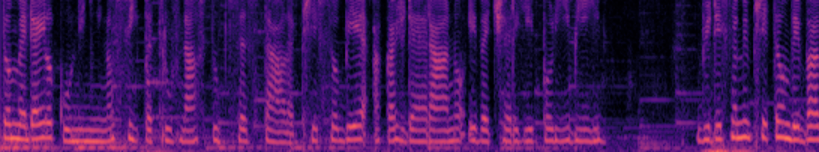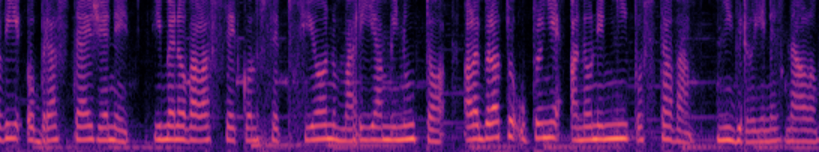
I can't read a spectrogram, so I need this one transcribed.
Tuto medailku nyní nosí Petrův nástupce stále při sobě a každé ráno i večer ji políbí. Vždy se mi přitom vybaví obraz té ženy. Jmenovala se Concepcion Maria Minuto, ale byla to úplně anonymní postava. Nikdo ji neznal.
